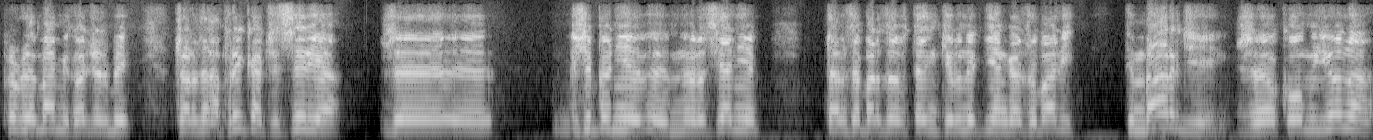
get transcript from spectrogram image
problemami, chociażby Czarna Afryka czy Syria, że y, by się pewnie Rosjanie tam za bardzo w ten kierunek nie angażowali. Tym bardziej, że około miliona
